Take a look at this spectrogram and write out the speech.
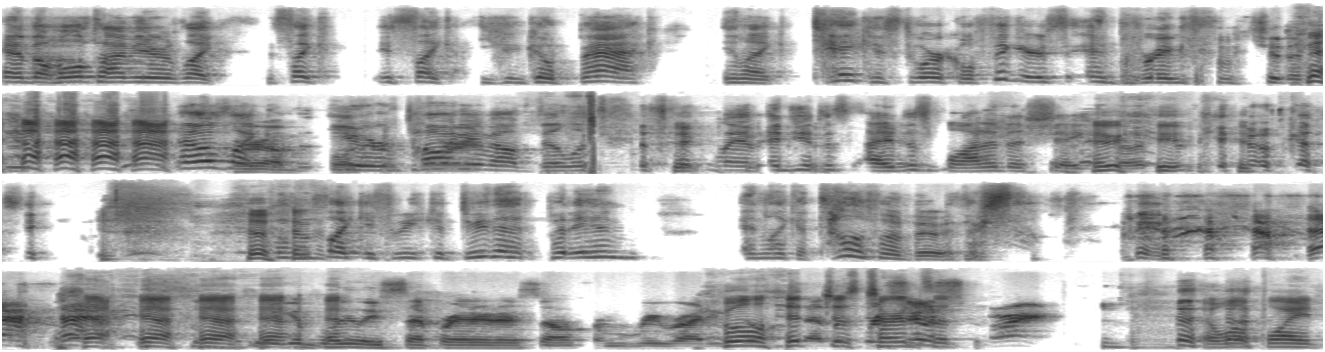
and the whole time you're like, it's like it's like you can go back and like take historical figures and bring them to the. I was like, you were talking about Bill and Ted's Excellent, and you just, I just wanted to shake both of you because you I was like, if we could do that, put in in like a telephone booth or something. we completely separated ourselves from rewriting. Well, it just turns so it- smart. At what point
